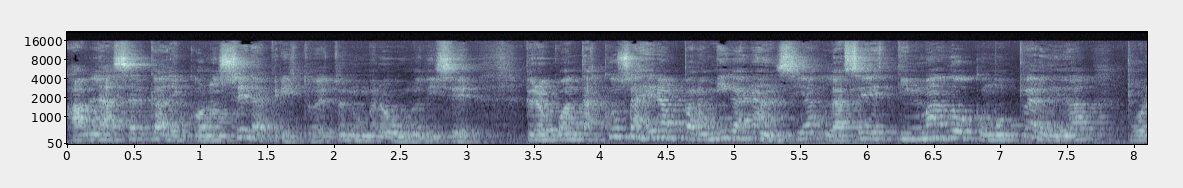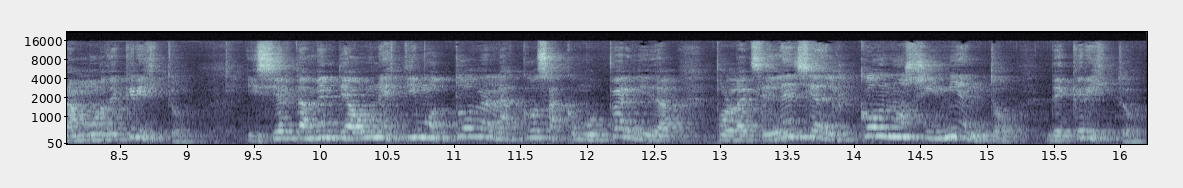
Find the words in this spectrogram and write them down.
habla acerca de conocer a Cristo. Esto es número uno. Dice, pero cuantas cosas eran para mi ganancia, las he estimado como pérdida por amor de Cristo. Y ciertamente aún estimo todas las cosas como pérdida por la excelencia del conocimiento de Cristo.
